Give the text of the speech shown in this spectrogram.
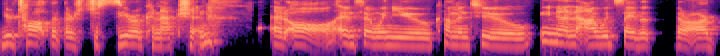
you're taught that there's just zero connection. at all. And so when you come into, you know, I would say that there are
